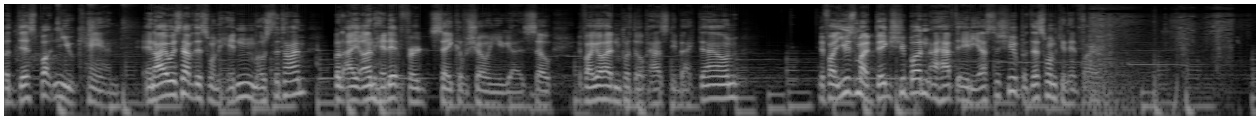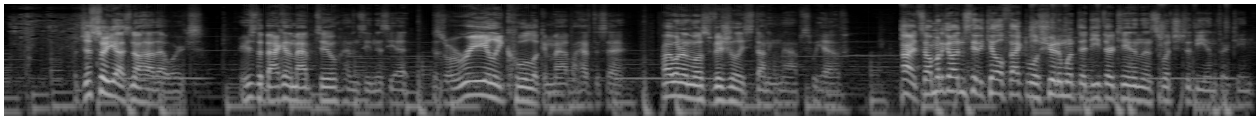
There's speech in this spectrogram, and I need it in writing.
but this button you can. And I always have this one hidden most of the time, but I unhid it for sake of showing you guys. So if I go ahead and put the opacity back down, if I use my big shoot button, I have to ADS to shoot, but this one can hit fire. But just so you guys know how that works. Here's the back of the map too. Haven't seen this yet. This is a really cool looking map, I have to say. Probably one of the most visually stunning maps we have. All right, so I'm gonna go ahead and see the kill effect. We'll shoot him with the D13 and then switch to the M13.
